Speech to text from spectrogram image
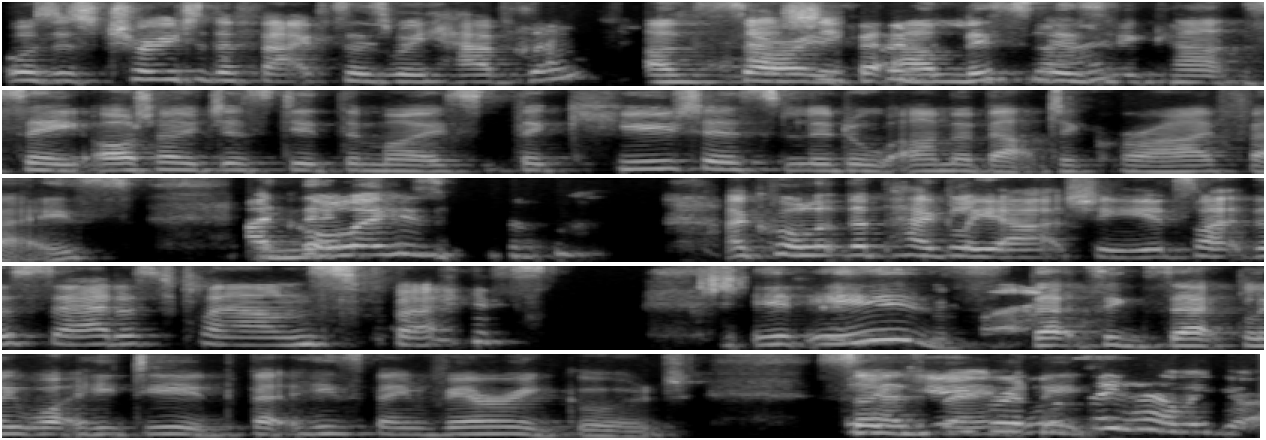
was as true to the facts as we have them. I'm sorry for our listeners know. who can't see. Otto just did the most, the cutest little I'm about to cry face. I call then- it his I call it the Pagliacci. It's like the saddest clown's face. It is. That's exactly what he did, but he's been very good. So you been. really we'll see how we go.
